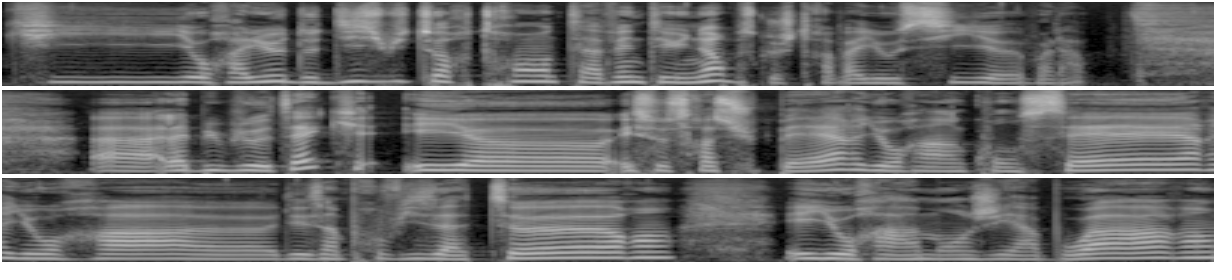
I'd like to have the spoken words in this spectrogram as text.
qui aura lieu de 18h30 à 21h parce que je travaille aussi euh, voilà, à la bibliothèque et, euh, et ce sera super. Il y aura un concert, il y aura euh, des improvisateurs et il y aura à manger, à boire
